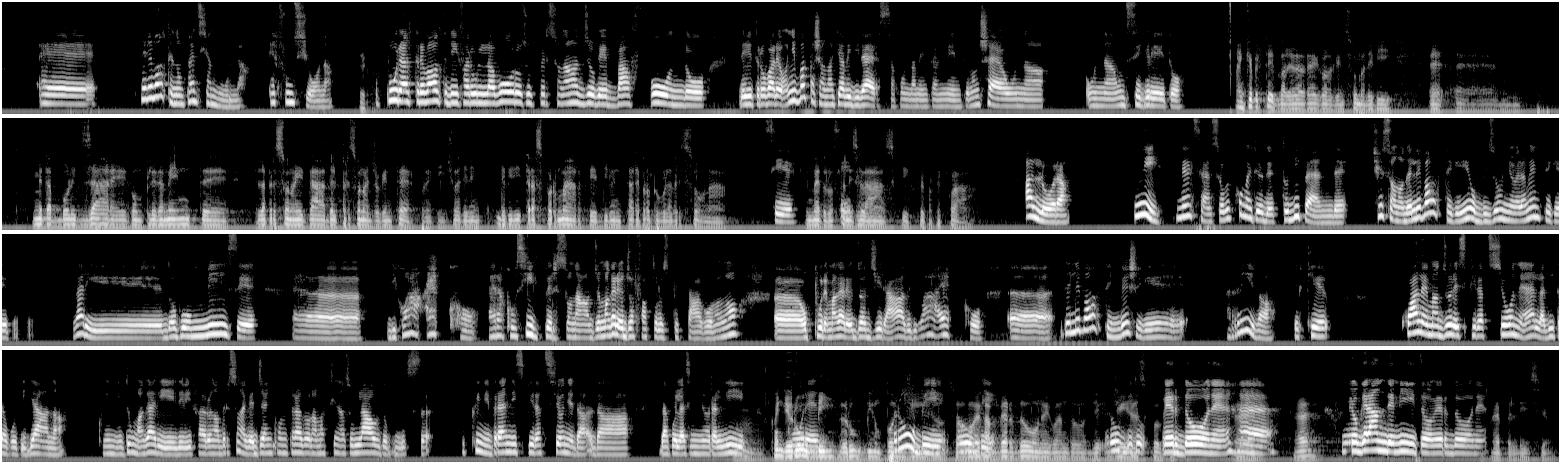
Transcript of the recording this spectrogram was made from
e delle volte non pensi a nulla e funziona. Ecco. Oppure altre volte devi fare un lavoro sul personaggio che va a fondo, devi trovare, ogni volta c'è una chiave diversa fondamentalmente, non c'è un, un- un segreto. Anche per te vale la regola che insomma devi eh, ehm, metabolizzare completamente la personalità del personaggio che interpreti, cioè devi, devi trasformarti e diventare proprio quella persona, Sì, il metodo sì. Stanislavski, queste cose qua. Allora, Nì, nel senso che come ti ho detto, dipende. Ci sono delle volte che io ho bisogno veramente che magari dopo un mese eh, dico, ah, ecco, era così il personaggio, magari ho già fatto lo spettacolo, no? Eh, oppure magari ho già girato, dico, ah, ecco. Eh, delle volte invece che arriva, perché quale maggiore ispirazione è la vita quotidiana? Quindi tu magari devi fare una persona che hai già incontrato la mattina sull'autobus e quindi prendi ispirazione da, da- da quella signora lì, Mm, quindi oppure rubi, rubi un po' in giro, Ruby, insomma, come fa Verdone quando gi- Ruby gira, tu. Verdone, Eh, eh, eh? il mio grande mito, Verdone. È bellissimo.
